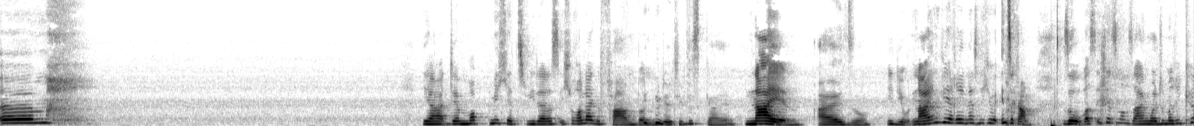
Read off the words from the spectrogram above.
Ähm. Ja, der mobbt mich jetzt wieder, dass ich Roller gefahren bin. Der Typ ist geil. Nein. Also, Idiot. Nein, wir reden jetzt nicht über Instagram. So, was ich jetzt noch sagen wollte, Marike.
